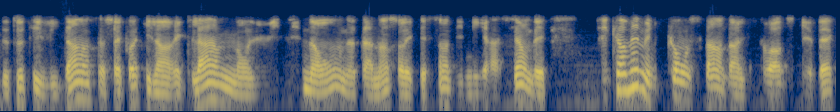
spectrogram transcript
de toute évidence, à chaque fois qu'il en réclame, on lui dit non, notamment sur les questions d'immigration. Mais c'est quand même une constante dans l'histoire du Québec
